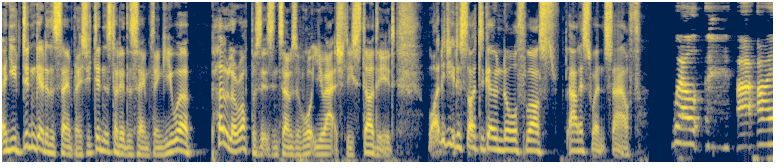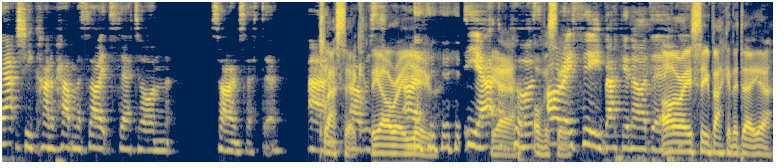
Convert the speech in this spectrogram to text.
And you didn't go to the same place. You didn't study the same thing. You were polar opposites in terms of what you actually studied. Why did you decide to go north whilst Alice went south? Well, I, I actually kind of had my sights set on Cirencester. Classic, was, the RAU. Uh, yeah, yeah, of course. Obviously. RAC back in our day. RAC back in the day, yeah.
